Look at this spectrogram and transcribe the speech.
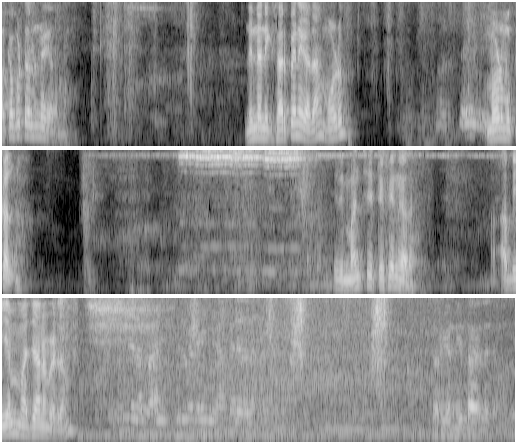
పక్క బుట్టలు ఉన్నాయి కదమ్మా. నిన్న నీకు సరిపోయినాయి కదా మూడు? మూడు ముక్కలు. ఇది మంచి టిఫిన్ కదా. ఆ బియ్యం మధ్యాహ్నం పెడదాం. సరిగా నీళ్ళు తాగలేదు ముందు.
